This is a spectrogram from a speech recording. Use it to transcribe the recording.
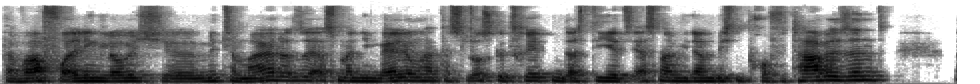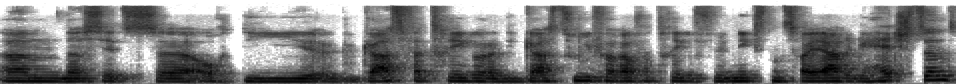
Da war vor allen Dingen, glaube ich, äh, Mitte Mai oder so erstmal die Meldung, hat das losgetreten, dass die jetzt erstmal wieder ein bisschen profitabel sind, ähm, dass jetzt äh, auch die Gasverträge oder die Gaszuliefererverträge für die nächsten zwei Jahre gehatcht sind.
